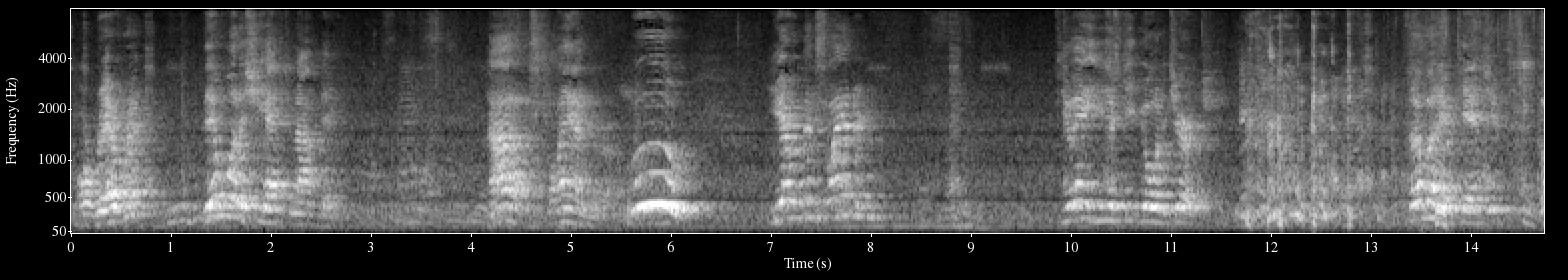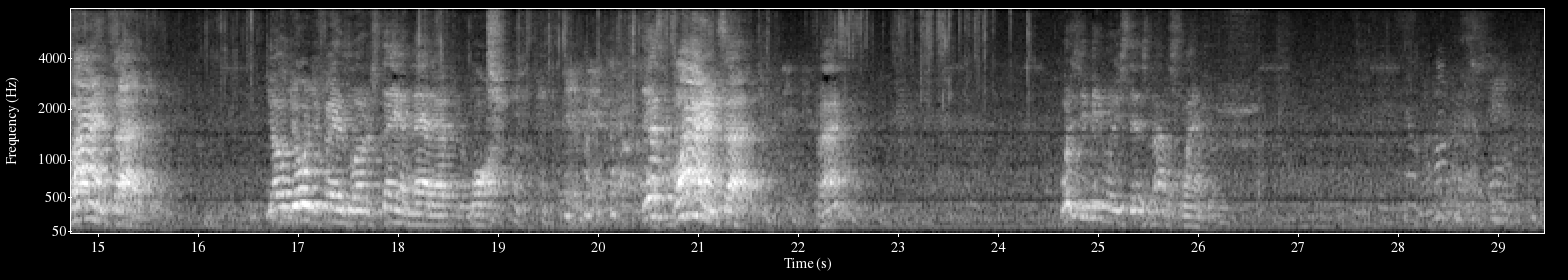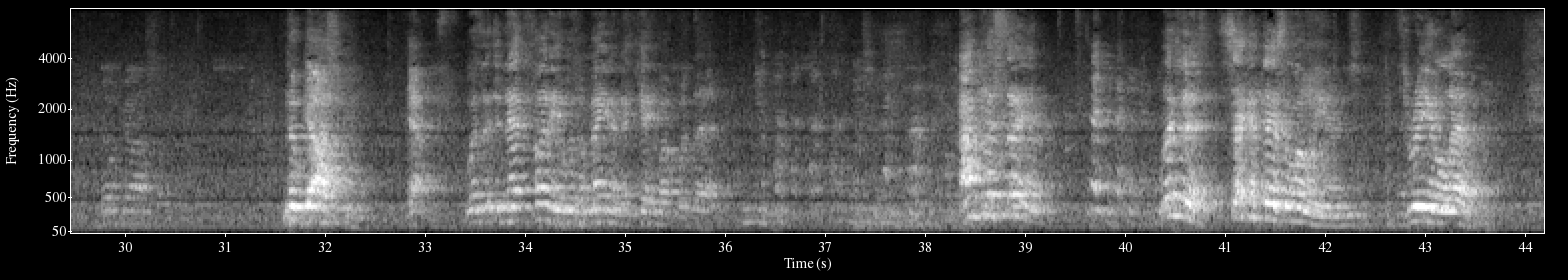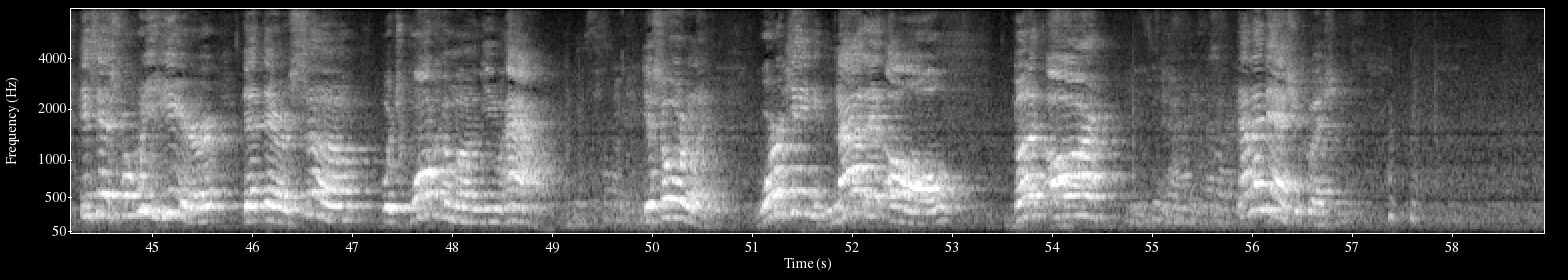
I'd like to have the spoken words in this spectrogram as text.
or reverent. Then what does she have to not be? Not a slanderer. Woo! You ever been slandered? If you ain't, you just keep going to church. Somebody will catch you. Blindside you. Y'all Georgia fans will understand that after a while. Just blindside you. Right? What does he mean when he says not a slanderer? No gospel. Yeah. Was it, isn't that funny? It was a man that came up with that. I'm just saying. Look at this. Second Thessalonians 3 and 11. He says, For we hear that there are some which walk among you how? Disorderly. Working not at all, but are... Now let me ask you a question.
